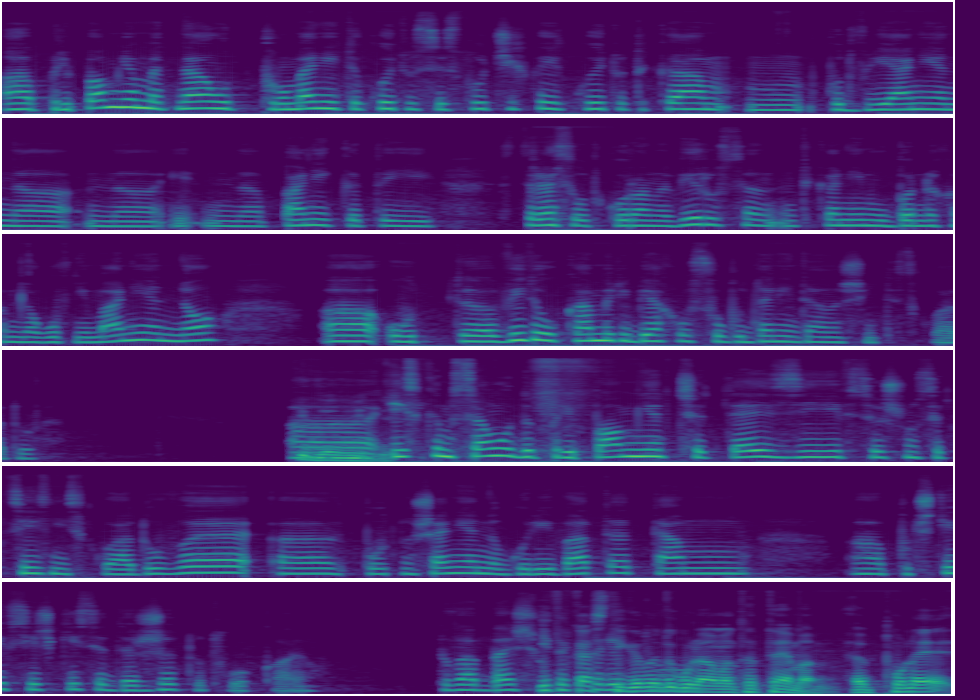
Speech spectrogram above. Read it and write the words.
А, припомням една от промените, които се случиха и които така под влияние на, на, на паниката и стреса от коронавируса, така не им обърнаха много внимание, но а, от а, видеокамери бяха освободени данъчните складове. А, искам само да припомня, че тези всъщност акцизни складове а, по отношение на горивата, там а, почти всички се държат от Лукойл. Това беше И така открито... стигаме до голямата тема. Е, поне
